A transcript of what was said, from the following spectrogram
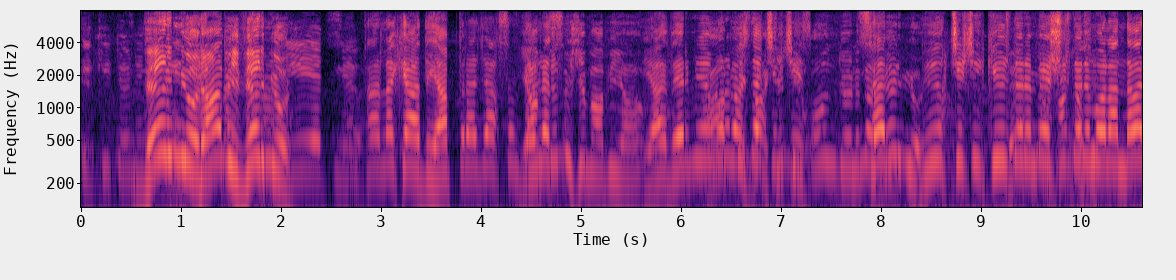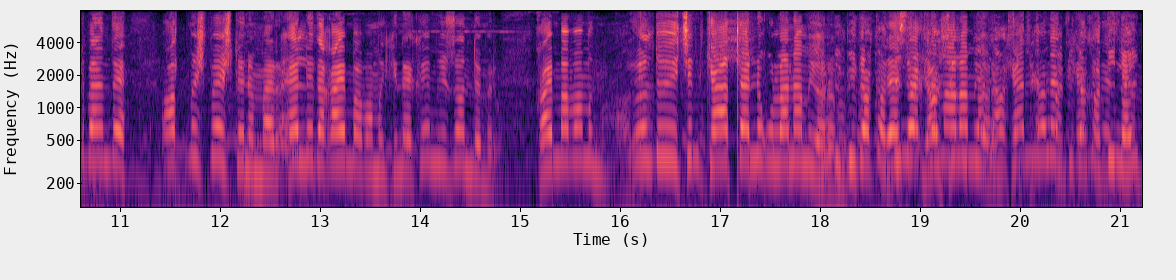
İki dönüm vermiyor abi vermiyor. etmiyor? Tarla kağıdı yaptıracaksın. Devlet Yaptırmışım abi ya. ya vermiyor mu Abi biz de çiftçiyiz. 10 dönüme Sen vermiyor. büyük çiftçi 200 dönüm Vermiyor 500 kardeşim. dönüm olan da var. Benim de 65 dönüm var. 50 de kayınbabamınkine ekeyim 110 dönüm. Kayınbabamın öldüğü için kağıtlarını kullanamıyorum. Şimdi bir dakika dinle. Ya alamıyorum. Kendimden bir dakika dinleyin.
